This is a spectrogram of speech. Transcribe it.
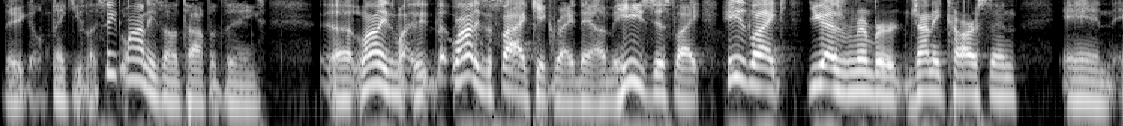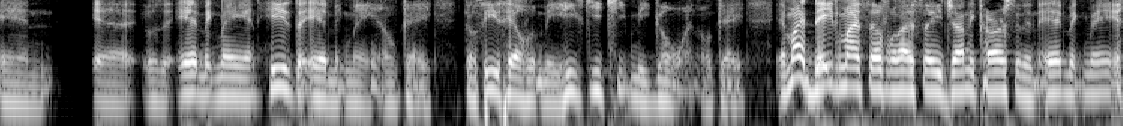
there you go. Thank you. See, Lonnie's on top of things. Uh, Lonnie's my Lonnie's a sidekick right now. I mean, he's just like he's like you guys remember Johnny Carson and and uh, it was Ed McMahon. He's the Ed McMahon, okay, because he's helping me. He's he keep me going, okay. Am I dating myself when I say Johnny Carson and Ed McMahon?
